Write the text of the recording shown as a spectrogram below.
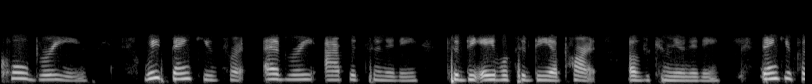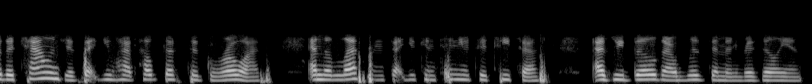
cool breeze. We thank you for every opportunity to be able to be a part of the community. Thank you for the challenges that you have helped us to grow us and the lessons that you continue to teach us as we build our wisdom and resilience.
